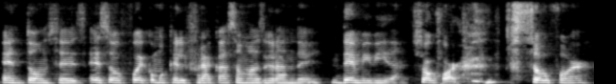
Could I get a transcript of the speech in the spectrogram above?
Entonces, eso fue como que el fracaso más grande de mi vida. So far. so far,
